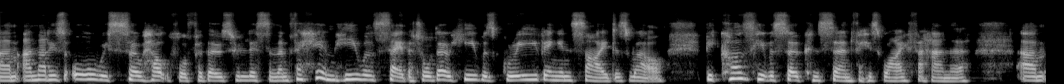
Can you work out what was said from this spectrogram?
Um, and that is always so helpful for those who listen. And for him, he will say that although he was grieving inside as well, because he was so concerned for his wife, for Hannah, um,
